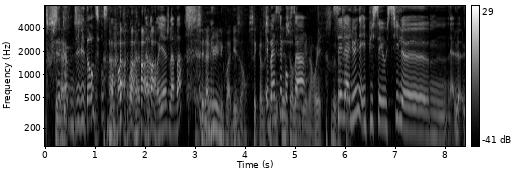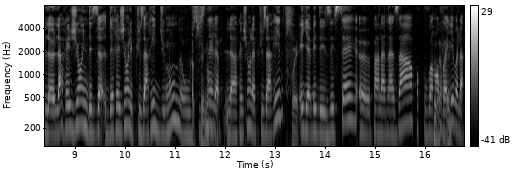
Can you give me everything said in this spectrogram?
toucher la... comme dividende sur ce moment, je pourrai faire un voyage là-bas. C'est la mais... Lune, quoi, disons. C'est comme eh ça. Ben c'est sur ça. La Lune. Oui, c'est la Lune, et puis c'est aussi le, le, la région, une des, des, régions les plus arides du monde, ou Absolument, si ce n'est oui. la, la, région la plus aride. Oui. Et il y avait des essais euh, par la NASA pour pouvoir tout envoyer. Voilà.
